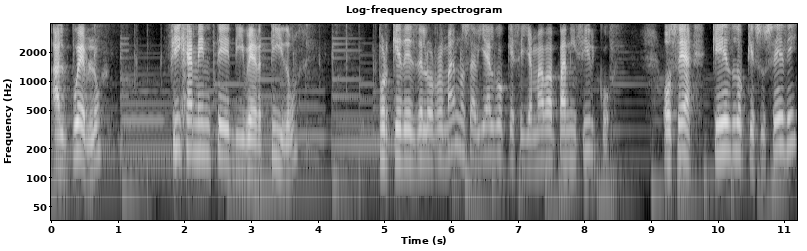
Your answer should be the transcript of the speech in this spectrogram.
al pueblo fijamente divertido, porque desde los romanos había algo que se llamaba pan y circo. O sea, ¿qué es lo que sucede?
